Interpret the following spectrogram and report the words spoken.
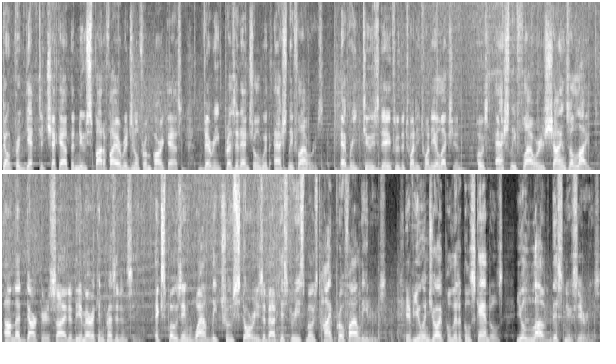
Don't forget to check out the new Spotify original from Parcast, Very Presidential with Ashley Flowers. Every Tuesday through the 2020 election, host Ashley Flowers shines a light on the darker side of the American presidency, exposing wildly true stories about history's most high profile leaders. If you enjoy political scandals, you'll love this new series.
